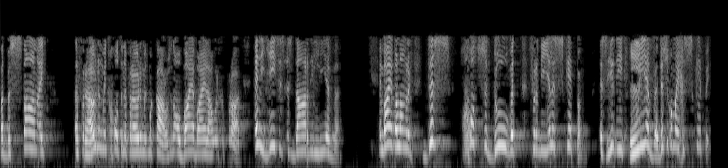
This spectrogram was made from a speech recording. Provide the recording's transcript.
wat bestaan uit 'n verhouding met God en 'n verhouding met mekaar. Ons het nou al baie baie daaroor gepraat. In Jesus is daar die lewe. En baie belangrik, dis God se doelwit vir die hele skepping is hierdie lewe. Dis hoekom hy geskep het.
